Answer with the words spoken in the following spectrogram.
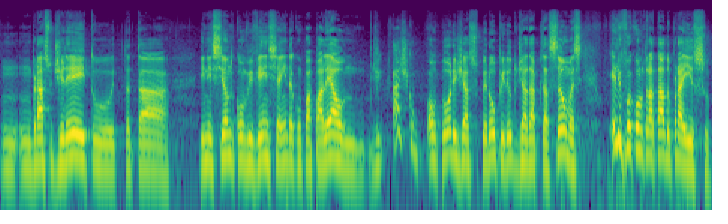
um, um braço direito, tá, tá, iniciando convivência ainda com o Papaléu. Acho que o autor já superou o período de adaptação, mas ele foi contratado para isso,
